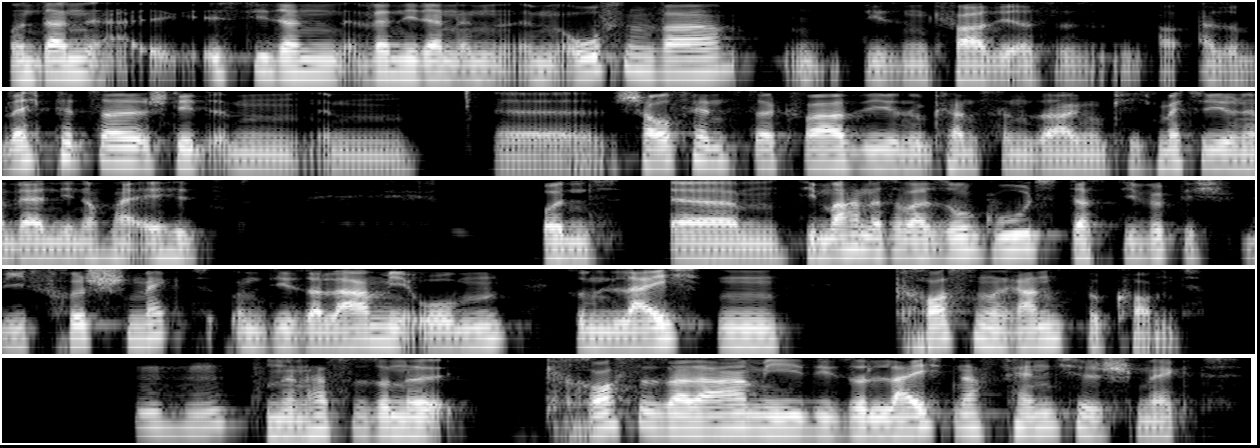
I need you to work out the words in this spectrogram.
Und dann ist die dann, wenn die dann in, im Ofen war, die sind quasi, ist, also Blechpizza steht im, im äh, Schaufenster quasi und du kannst dann sagen, okay, ich möchte die und dann werden die nochmal erhitzt. Und ähm, die machen das aber so gut, dass die wirklich wie frisch schmeckt und die Salami oben so einen leichten, krossen Rand bekommt. Mhm. Und dann hast du so eine krosse Salami, die so leicht nach Fenchel schmeckt.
